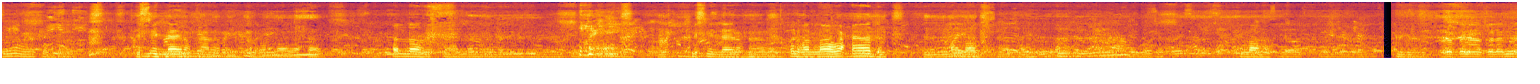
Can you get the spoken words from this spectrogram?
ولم يكن. بسم الله الرحمن الرحيم. قل الله أحد الله الصمد. لم يلد. بسم الله الرحمن الرحيم. قل هو الله أحد الله الصمد. اللهم ربنا ظلمنا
